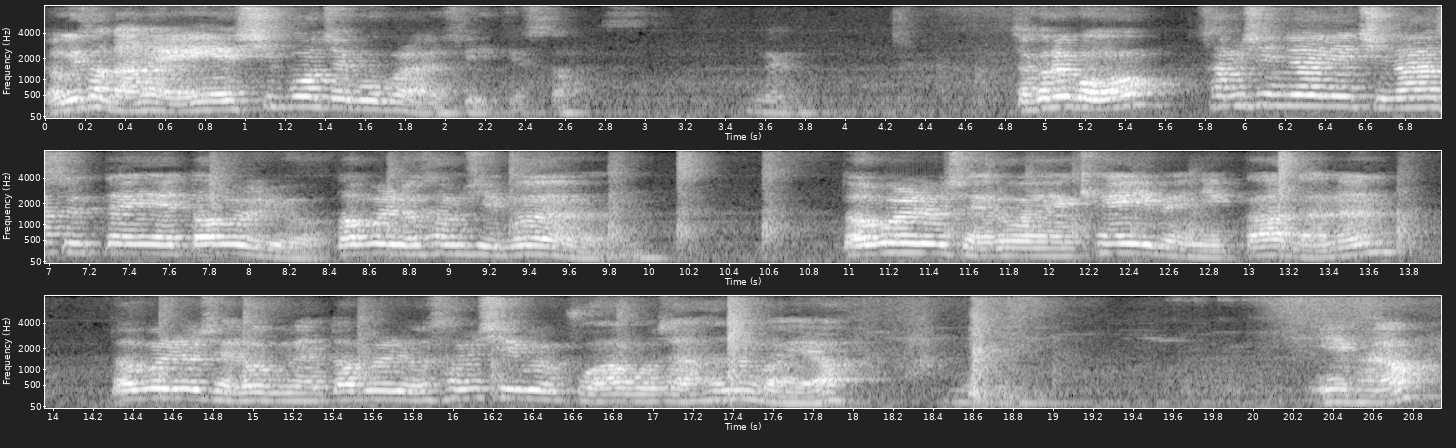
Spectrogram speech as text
여기서 나는 A의 15제곱을 알 수 있겠어. 네. 자, 그리고 30년이 지났을 때의 W, W30은 W0의 K배니까 나는 W0분의 W30을 구하고자 하는 거예요. 네. 이해 가요?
